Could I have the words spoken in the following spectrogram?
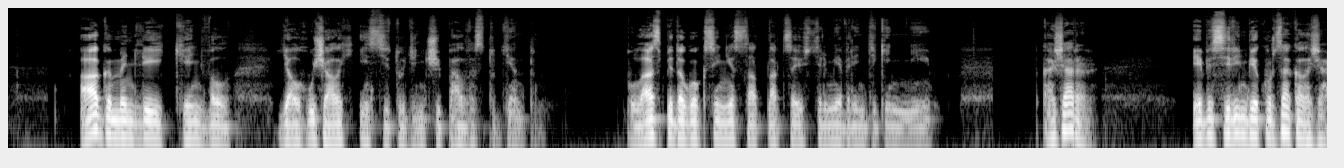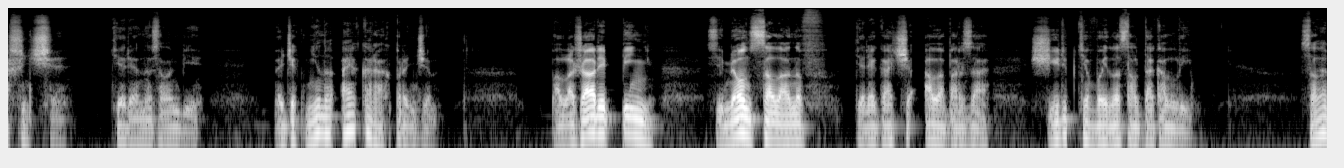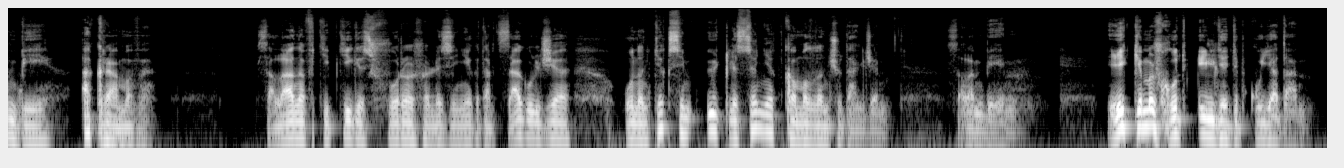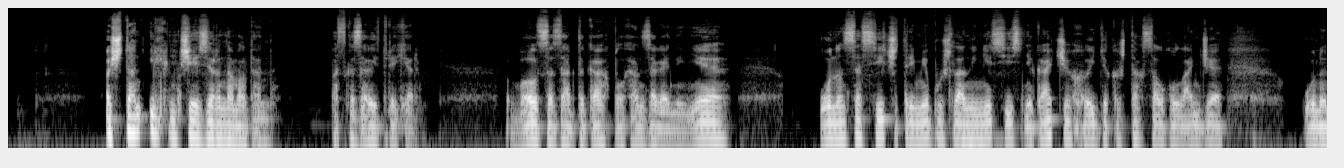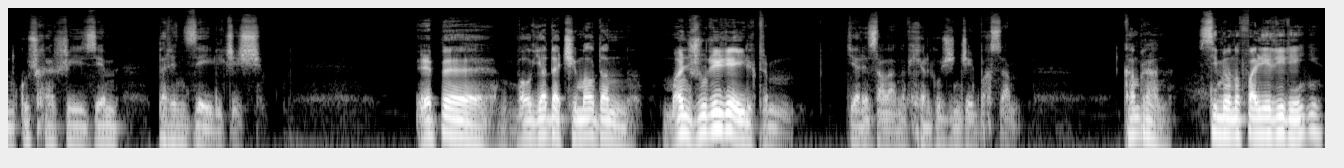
Ага мінлей кен выл ялғужалық институтин чипалы студентым. Булас педагог сене сатларца үстерме врендегенни. Кажарыр, эбі сиринбе курза кала жашынчы, теряна залымби. Пәжік айкарах пірінчім. Палажар еппин, Семен Саланов, терегачы ала барза, ширіпте вайла салдакалли. Саламби, Акрамова. Саланов типтигіз шуры шалезіне кытартса күлжі, унын тексім үтлісіне кымылын чудальжы. Саламби. Иккеміш худ илдедіп куядам. Ыштан илтін чезер намалдан, басказа трехер. Вăл сазардыках пылхан загайныне, унын саси чітреме пушланыне сисне качы хыйде кыштақ салғуланчы, унын кушхажы изем пірінзе илчіш. Эпі, вăл яда чималдан манжурире илтрім, тере Саланов хергу жінжен бақсам. Камран, Семенов Валерий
